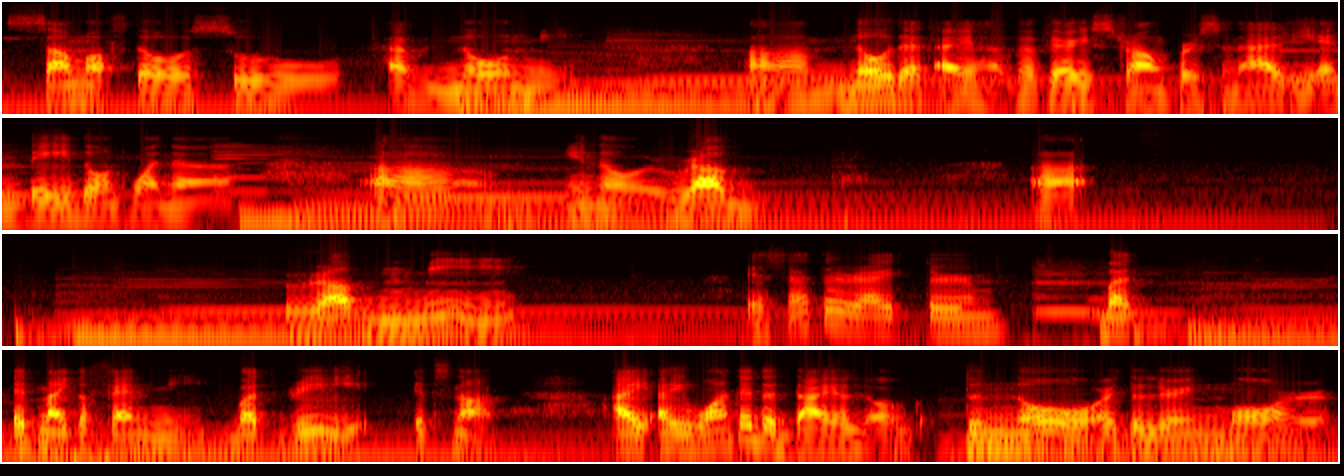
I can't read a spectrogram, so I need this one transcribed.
some of those who have known me um, know that I have a very strong personality and they don't want to um, you know rub uh, rub me is that the right term but it might offend me but really it's not. I, I wanted a dialogue to know or to learn more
